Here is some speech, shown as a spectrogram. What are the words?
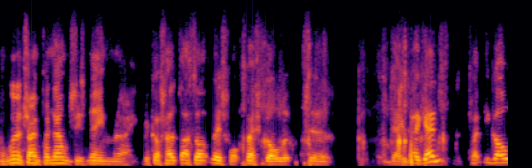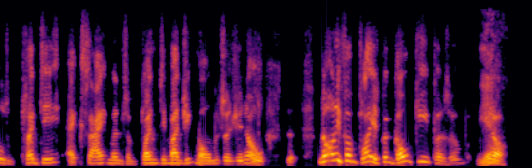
I'm going to try and pronounce his name right because I, I thought this was best goal at uh. Again, plenty goals, plenty excitement, and plenty magic moments, as you know. Not only for players but goalkeepers. Yeah. You know,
